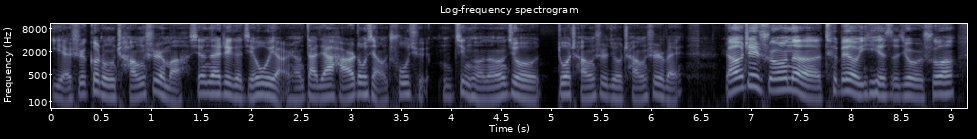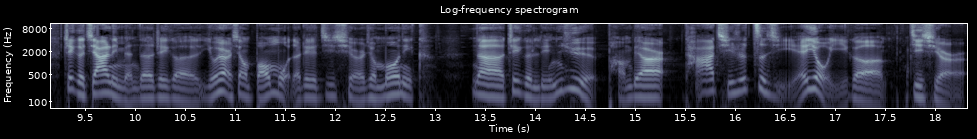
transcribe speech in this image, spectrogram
也是各种尝试嘛。现在这个节骨眼上，大家还是都想出去，你尽可能就多尝试就尝试呗。然后这时候呢，特别有意思，就是说这个家里面的这个有点像保姆的这个机器人叫 Monique。那这个邻居旁边，他其实自己也有一个机器人，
